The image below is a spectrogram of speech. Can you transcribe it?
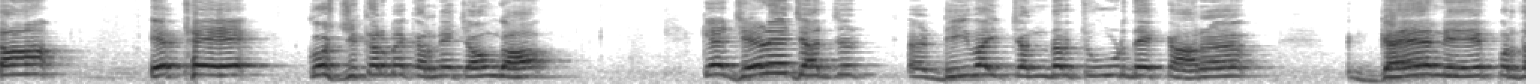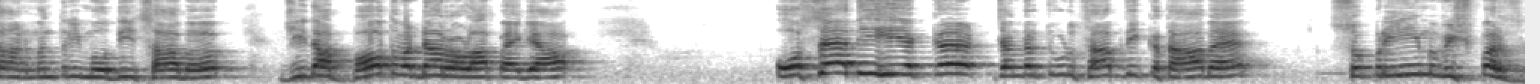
ਤਾਂ ਇੱਥੇ ਕੁਝ ਜ਼ਿਕਰ ਮੈਂ ਕਰਨੇ ਚਾਹੂੰਗਾ ਕਿ ਜਿਹੜੇ ਜੱਜ ਡੀਵਾਈ ਚੰਦਰਚੂੜ ਦੇ ਘਰ ਗਏ ਨੇ ਪ੍ਰਧਾਨ ਮੰਤਰੀ ਮੋਦੀ ਸਾਹਿਬ, ਜਿਹਦਾ ਬਹੁਤ ਵੱਡਾ ਰੌਲਾ ਪੈ ਗਿਆ। ਉਸੇ ਦੀ ਹੀ ਇੱਕ ਚੰਦਰਚੂੜ ਸਾਹਿਬ ਦੀ ਕਿਤਾਬ ਹੈ, ਸੁਪਰੀਮ ਵਿਸ਼ਪਰਜ਼।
